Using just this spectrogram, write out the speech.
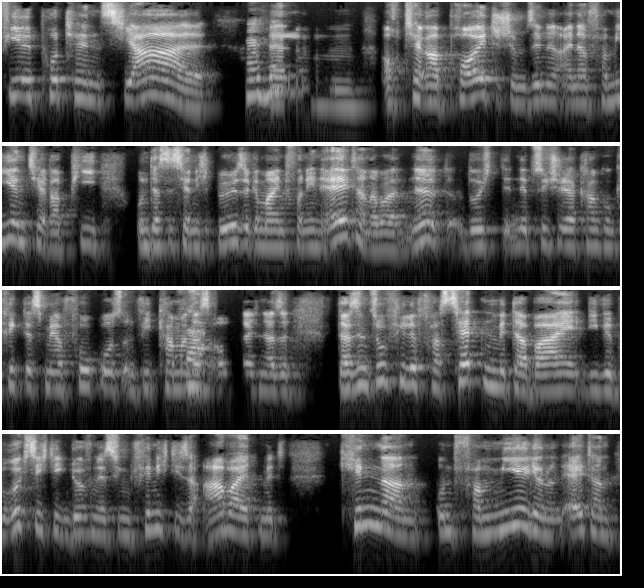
viel Potenzial, mhm. ähm, auch therapeutisch im Sinne einer Familientherapie. Und das ist ja nicht böse gemeint von den Eltern, aber ne, durch eine psychische Erkrankung kriegt es mehr Fokus und wie kann man ja. das ausgleichen? Also da sind so viele Facetten mit dabei, die wir berücksichtigen dürfen. Deswegen finde ich diese Arbeit mit Kindern und Familien und Eltern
